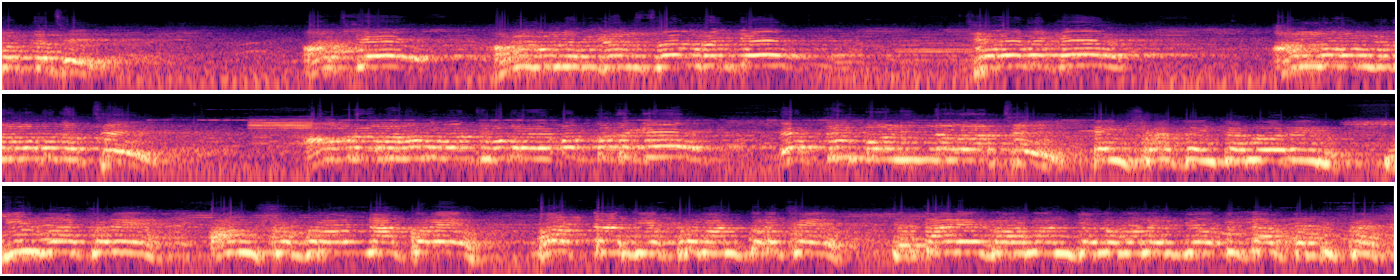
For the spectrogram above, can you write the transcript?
করতেছে। আজকে হাবিবুল নবী খান সোহেল ভাইকে জেলে রেখে আন্দোলনকে দাঁড়াতে যাচ্ছে আমরা মহানগর যুবদলের পক্ষ থেকে একটি এই সাতই জানুয়ারির নির্বাচনে অংশগ্রহণ না করে ভোটটা দিয়ে প্রমাণ করেছে যে তারেক রহমান জনগণের যে অধিকার আছে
